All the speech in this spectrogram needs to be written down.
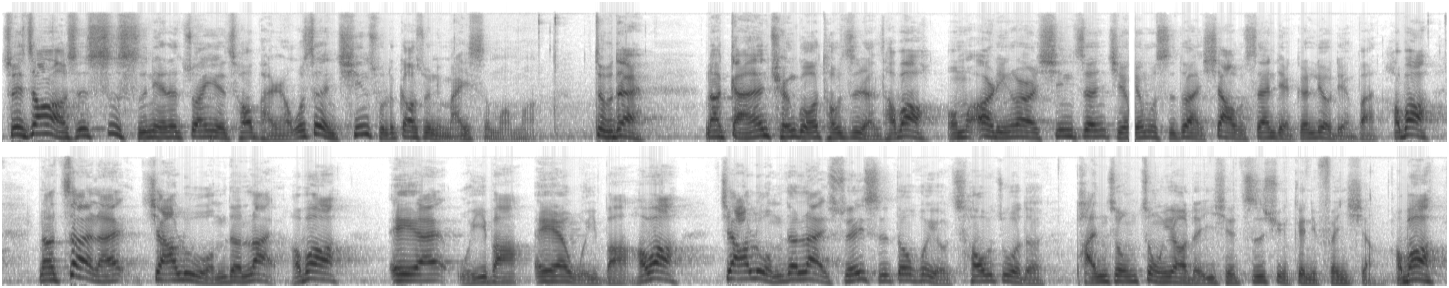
所以张老师四十年的专业操盘人，我是很清楚的告诉你买什么嘛，对不对？那感恩全国投资人，好不好？我们二零二二新增节目时段下午三点跟六点半，好不好？那再来加入我们的 Line，好不好？AI 五一八，AI 五一八，好不好？加入我们的 Line，随时都会有操作的盘中重要的一些资讯跟你分享，好不好？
